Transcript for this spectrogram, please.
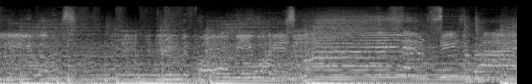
believers. Bring before me what is mine. The seven seas arise.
